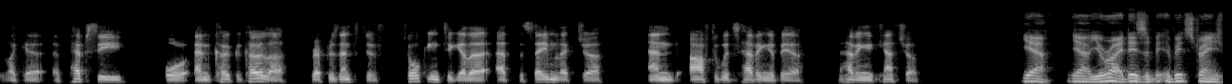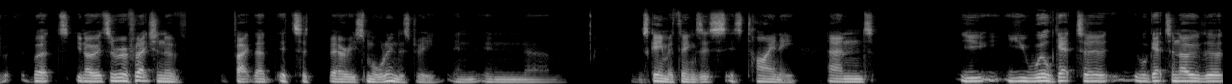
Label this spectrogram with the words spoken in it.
like a, a Pepsi or and Coca-Cola representative talking together at the same lecture and afterwards having a beer, having a catch up. Yeah, yeah, you're right. It is a bit a bit strange, but you know, it's a reflection of fact that it's a very small industry in in um, in the scheme of things. It's it's tiny, and you you will get to you will get to know the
